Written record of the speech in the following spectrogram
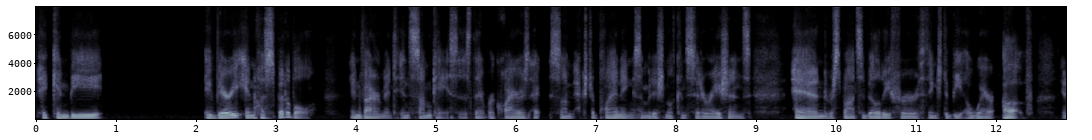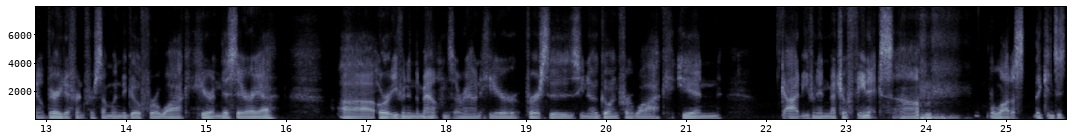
it can be a very inhospitable environment in some cases that requires some extra planning, some additional considerations and responsibility for things to be aware of. You know, very different for someone to go for a walk here in this area uh, or even in the mountains around here versus, you know, going for a walk in, God, even in Metro Phoenix. Um, a lot of, they can just,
